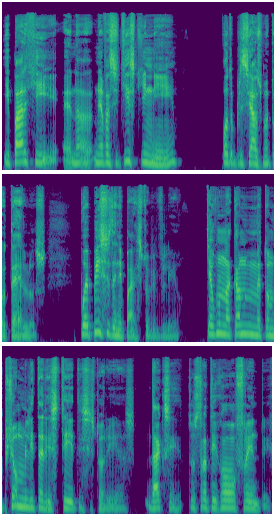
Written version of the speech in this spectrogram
Υπάρχει ένα, μια βασική σκηνή, όταν πλησιάζουμε το τέλος, που επίσης δεν υπάρχει στο βιβλίο. Και έχουμε να κάνουμε με τον πιο μιλιταριστή της ιστορίας. Εντάξει, τον στρατηγό Φρίντριχ,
